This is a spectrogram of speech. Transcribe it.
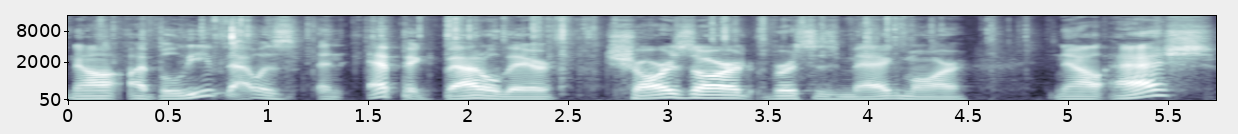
Now, I believe that was an epic battle there. Charizard versus Magmar. Now, Ash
